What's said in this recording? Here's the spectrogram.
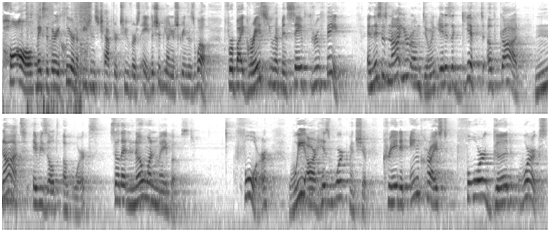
Paul makes it very clear in Ephesians chapter 2 verse 8. This should be on your screens as well. For by grace you have been saved through faith. And this is not your own doing, it is a gift of God, not a result of works, so that no one may boast. For we are his workmanship, created in Christ for good works,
